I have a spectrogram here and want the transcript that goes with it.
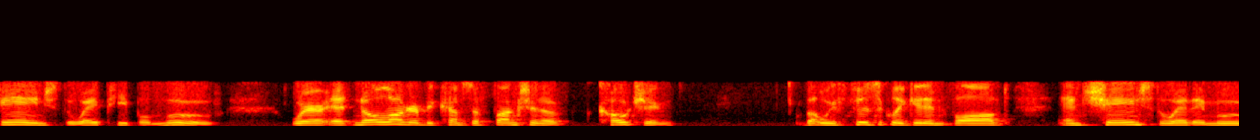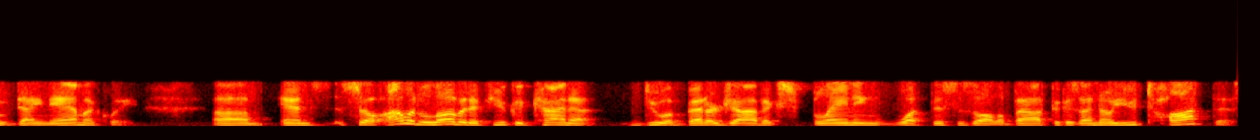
changed the way people move, where it no longer becomes a function of coaching, but we physically get involved and change the way they move dynamically. Um, and so I would love it if you could kind of do a better job explaining what this is all about because I know you taught this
